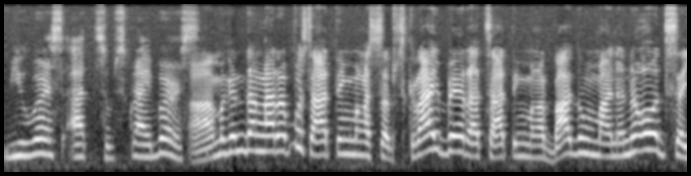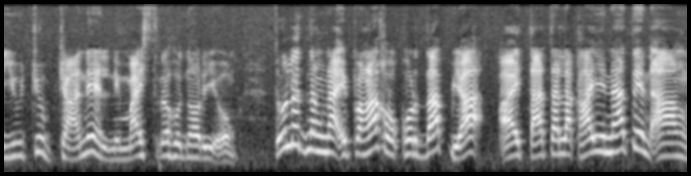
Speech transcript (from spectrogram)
viewers at subscribers. Ah, magandang araw po sa ating mga subscriber at sa ating mga bagong manonood sa YouTube channel ni Maestro Honoriong. Tulad ng naipangako, Cordapia, ay tatalakayin natin ang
